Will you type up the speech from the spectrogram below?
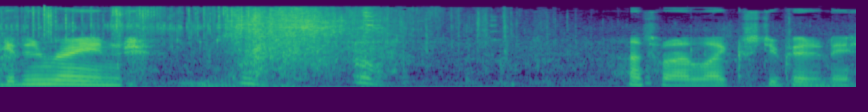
Get in range. That's what I like, stupidity.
